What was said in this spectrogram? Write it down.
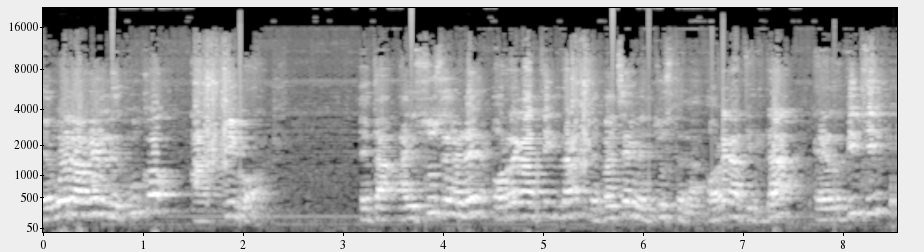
Egoera honen lekuko aktiboak. Eta hain zuzen ere horregatik da epaitzen gaituztela. Horregatik da erditik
